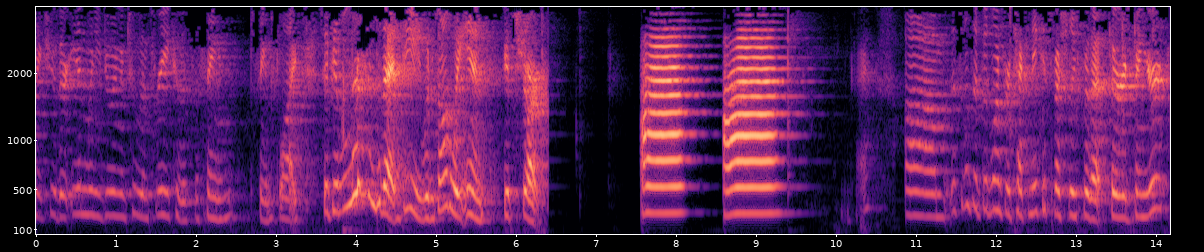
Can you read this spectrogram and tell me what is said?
Make sure they're in when you're doing a two and three because it's the same same slide. So if you listen to that D, when it's all the way in, it's sharp. Okay. Um, this one's a good one for technique, especially for that third finger,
